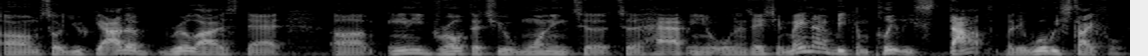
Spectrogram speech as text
Um, so you've got to realize that uh, any growth that you're wanting to to have in your organization may not be completely stopped, but it will be stifled.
